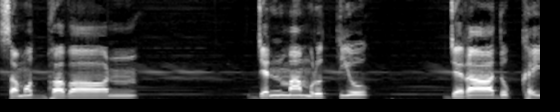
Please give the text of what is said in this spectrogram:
സമുദ്ഭവാൻ ജന്മമൃത്യു ജരാദുഃഖൈ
